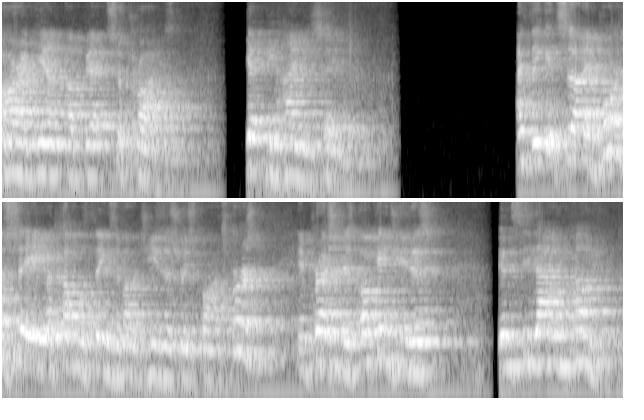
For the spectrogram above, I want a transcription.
are, again, a bit surprised. Get behind me, Satan. I think it's uh, important to say a couple of things about Jesus' response. First impression is, okay, Jesus, didn't see that one coming.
